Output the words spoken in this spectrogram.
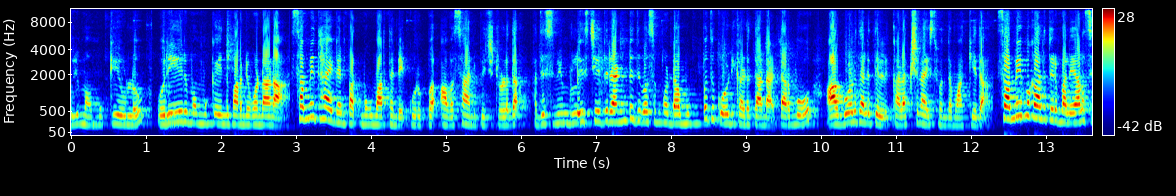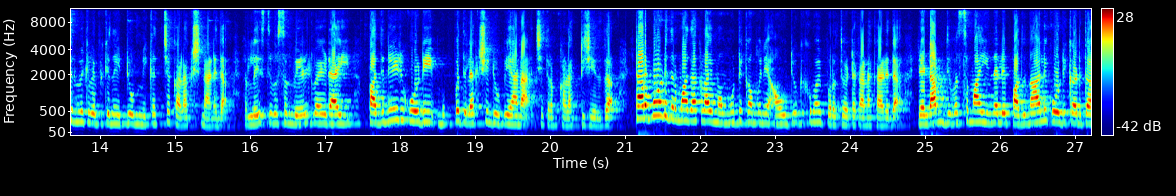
ഒരു മമ്മൂക്കയുള്ളൂ ഒരേ ഒരു മമ്മൂക്ക എന്ന് പറഞ്ഞുകൊണ്ടാണ് സംവിധായകൻ പത്മകുമാർ തന്റെ കുറിപ്പ് അവസാനിപ്പിച്ചിട്ടുള്ളത്. അതേസമയം റിലീസ് ചെയ്ത് രണ്ട് ദിവസം കൊണ്ട് മുപ്പത് കോടി കടത്താണ് ടർബോ ആഗോളതലത്തിൽ കളക്ഷനായി സ്വന്തമാക്കിയത്. സമീപകാലത്ത് ഒരു മലയാള സിനിമയ്ക്ക് ലഭിക്കുന്ന ഏറ്റവും മികച്ച കളക്ഷനാണിത്. റിലീസ് ദിവസം വേൾഡ് വൈഡായി പതിനേഴ് കോടി മുപ്പത് ലക്ഷം രൂപയാണ് ചിത്രം കളക്ട് ചെയ്തത്. ടർബോയുടെ നിർമ്മാതാക്കളായ മമ്മൂട്ടി കമ്പനി ഔദ്യോഗികമായി പുറത്തുവിട്ട കണക്കാണിത്. രണ്ടാം ദിവസമായി ഇന്നലെ പതിനാല് കോടിക്കടുത്ത്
